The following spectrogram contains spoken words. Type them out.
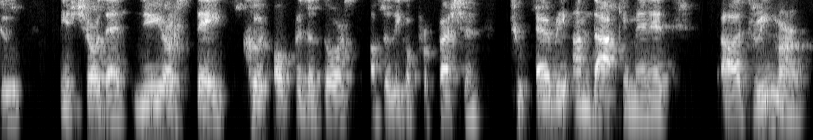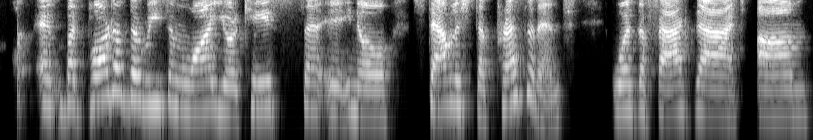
to ensure that New York State could open the doors of the legal profession to every undocumented uh, dreamer. And, but part of the reason why your case, uh, you know, established a precedent was the fact that, um,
